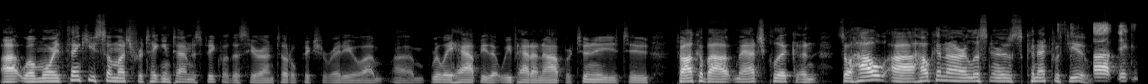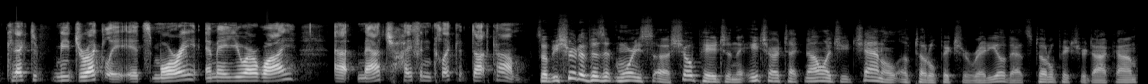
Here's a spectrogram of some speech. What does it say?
uh, well, Maury, thank you so much for taking time to speak with us here on Total Picture Radio. I'm, I'm really happy that we've had an opportunity to talk about MatchClick. And so, how uh, how can our listeners connect with you? Uh, you can connect with me directly. It's Maury, M A U R Y, at match-click.com. So be sure to visit Maury's uh, show page in the HR Technology channel of Total Picture Radio. That's totalpicture.com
